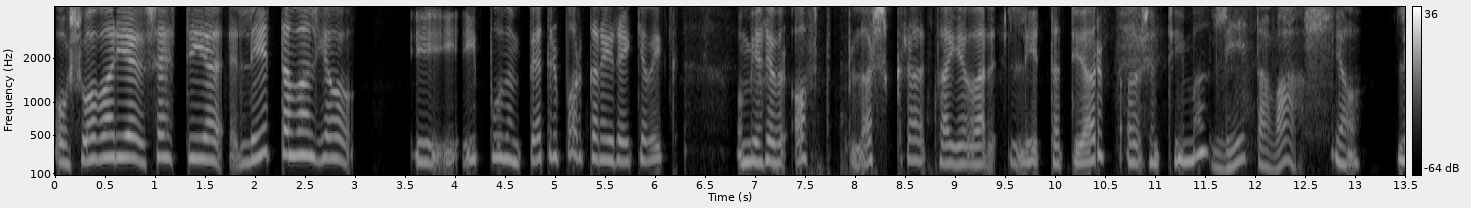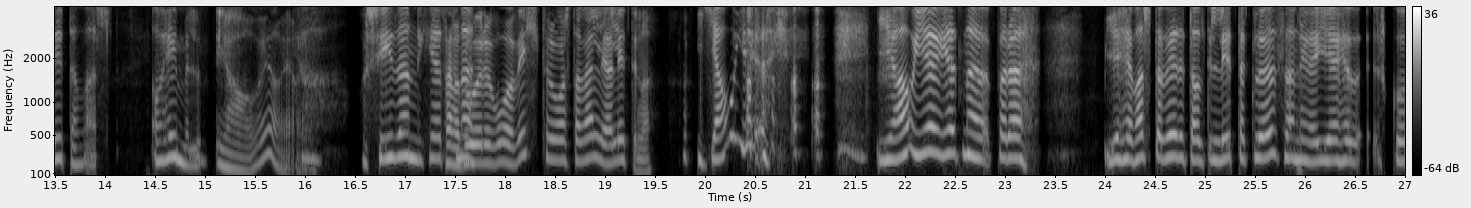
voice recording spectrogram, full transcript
og svo var ég sett í að litaval hjá í, í íbúðum betri borgara í Reykjavík og mér hefur oft blöskrað hvað ég var litadjörf á þessum tíma. Lita val. Já, litaval á heimilum Já, já, já. já. og síðan hérna... Þannig að þú eru búið vilt varst að velja litina. Já, ég, já, ég hérna bara, ég hef alltaf verið dálítið litaglöð þannig að ég hef, sko,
